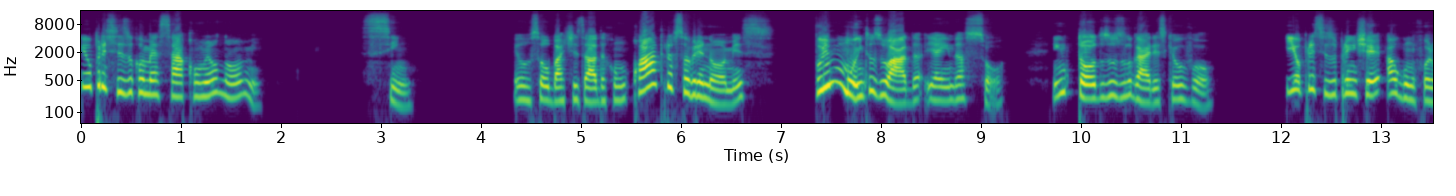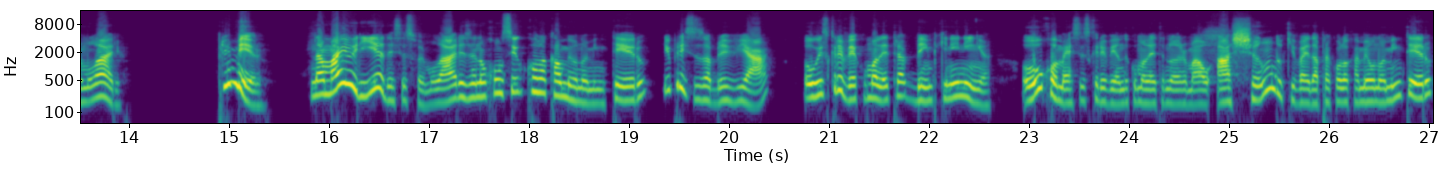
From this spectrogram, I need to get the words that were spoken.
eu preciso começar com meu nome. Sim, eu sou batizada com quatro sobrenomes, fui muito zoada e ainda sou, em todos os lugares que eu vou. E eu preciso preencher algum formulário. Primeiro, na maioria desses formulários, eu não consigo colocar o meu nome inteiro e preciso abreviar ou escrever com uma letra bem pequenininha. Ou começo escrevendo com uma letra normal, achando que vai dar para colocar meu nome inteiro,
